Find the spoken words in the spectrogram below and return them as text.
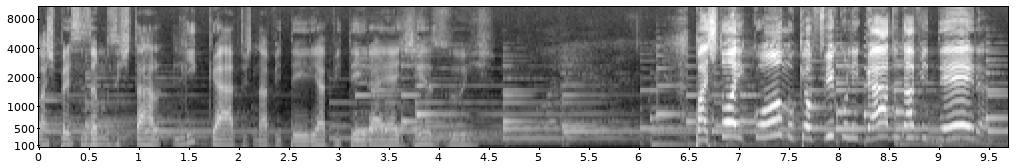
nós precisamos estar ligados na videira e a videira é Jesus. Pastor, e como que eu fico ligado na videira?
